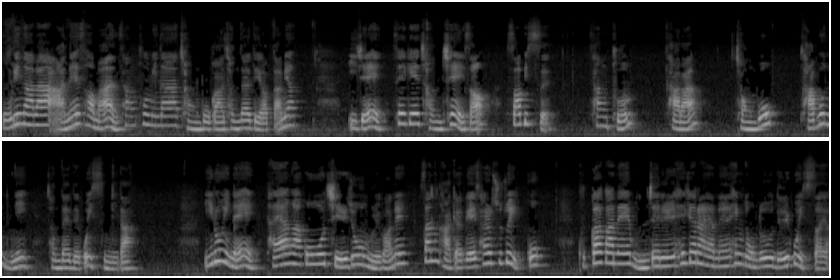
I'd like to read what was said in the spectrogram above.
우리나라 안에서만 상품이나 정보가 전달되었다면 이제 세계 전체에서 서비스, 상품, 사람, 정보, 자본 등이 전달되고 있습니다. 이로 인해 다양하고 질 좋은 물건을 싼 가격에 살 수도 있고 국가 간의 문제를 해결하려는 행동도 늘고 있어요.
